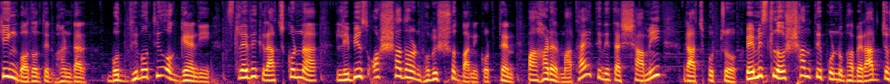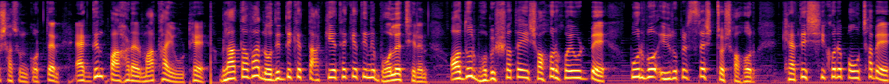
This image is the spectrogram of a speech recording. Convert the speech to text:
কিংবদন্তির ভাণ্ডার, বুদ্ধিমতী ও জ্ঞানী স্লেভিক রাজকন্যা লিবিউস অসাধারণ ভবিষ্যৎবাণী করতেন। পাহাড়ের মাথায় তিনি তার স্বামী, রাজপুত্র পেমিসলো শান্তিপূর্ণভাবে রাজ্য শাসন করতেন। একদিন পাহাড়ের মাথায় উঠে ভ্লাতাভা নদীর দিকে তাকিয়ে থেকে তিনি বলেছিলেন, অদূর ভবিষ্যতে এই শহর হয়ে উঠবে পূর্ব ইউরোপের শ্রেষ্ঠ শহর। খ্যাতির শিখরে পৌঁছাবে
